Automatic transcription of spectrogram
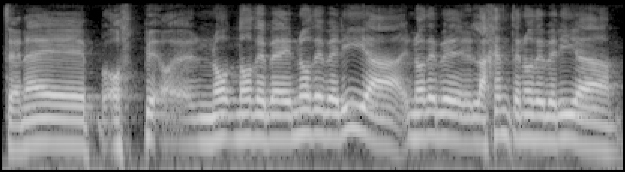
tener, no, no, debe, no debería, no debe, la gente no debería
